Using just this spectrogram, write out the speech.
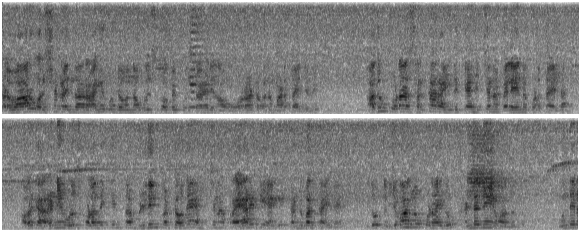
ಹಲವಾರು ವರ್ಷಗಳಿಂದ ರಾಗಿ ಗುಡ್ಡವನ್ನು ಉಳಿಸ್ಕೋಬೇಕು ಅಂತ ಹೇಳಿ ನಾವು ಹೋರಾಟವನ್ನು ಮಾಡ್ತಾ ಇದ್ದೀವಿ. ಆದರೂ ಕೂಡ ಸರ್ಕಾರ ಇದಕ್ಕೆ ಹೆಚ್ಚಿನ ಬೆಲೆಯನ್ನು ಕೊಡ್ತಾ ಇಲ್ಲ. ಅವರಿಗೆ ಅರಣ್ಯ ಉಳಿಸ್ಕೊಳ್ಳೋದಕ್ಕಿಂತ ಬಿಲ್ಡಿಂಗ್ ಕಟ್ಟೋದೇ ಹೆಚ್ಚಿನ ಪ್ರಯಾರಿಟಿಯಾಗಿ ಕಂಡು ಬರ್ತಾ ಇದೆ. ಇದು ನಿಜವಾಗ್ಲೂ ಕೂಡ ಇದು ಖಂಡನೀಯವಾದದ್ದು. ಮುಂದಿನ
